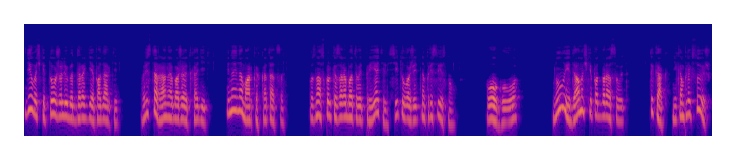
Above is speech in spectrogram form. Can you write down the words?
Девочки тоже любят дорогие подарки. В рестораны обожают ходить. И на иномарках кататься. Узнав, сколько зарабатывает приятель, Сит уважительно присвистнул. Ого! Ну и дамочки подбрасывают. Ты как, не комплексуешь?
